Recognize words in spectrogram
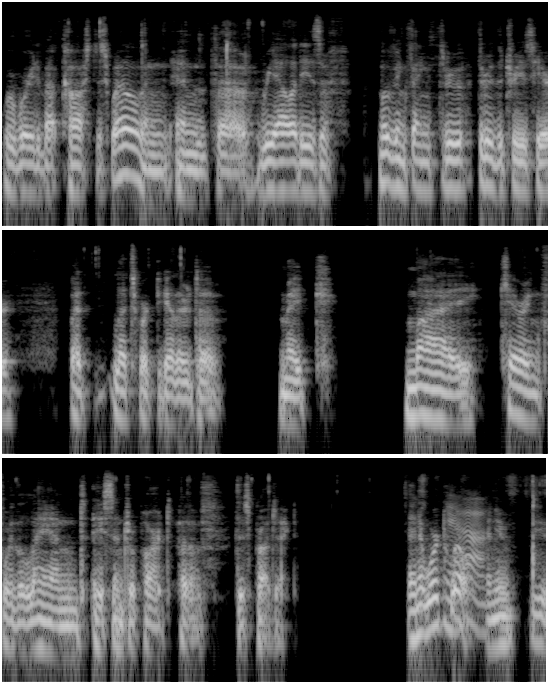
we're worried about cost as well and and the realities of moving things through through the trees here but let's work together to make my caring for the land a central part of this project. And it worked yeah. well. And he, he,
